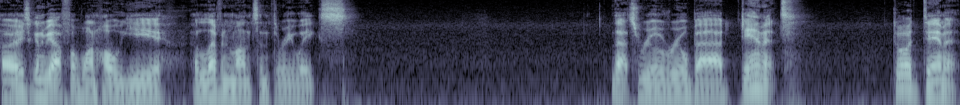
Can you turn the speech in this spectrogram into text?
Oh, he's going to be out for one whole year. 11 months and 3 weeks. That's real, real bad. Damn it. God damn it.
